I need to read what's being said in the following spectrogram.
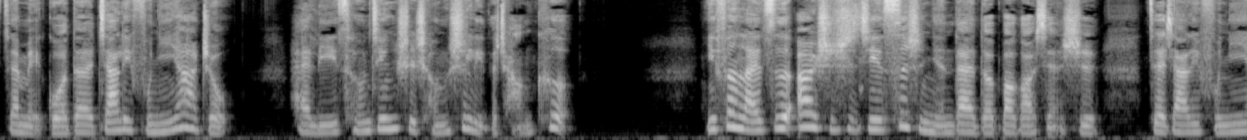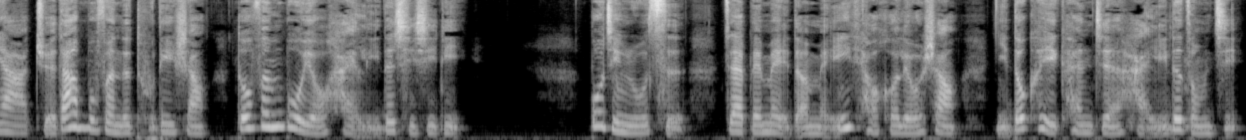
在美国的加利福尼亚州，海狸曾经是城市里的常客。一份来自二十世纪四十年代的报告显示，在加利福尼亚绝大部分的土地上都分布有海狸的栖息地。不仅如此，在北美的每一条河流上，你都可以看见海狸的踪迹。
